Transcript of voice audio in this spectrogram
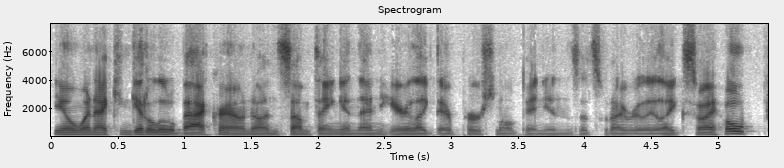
you know, when I can get a little background on something and then hear like their personal opinions, that's what I really like. So I hope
